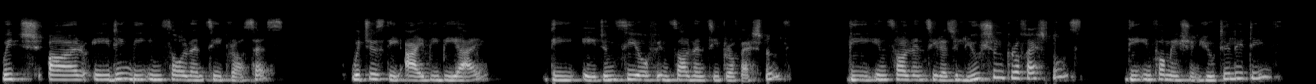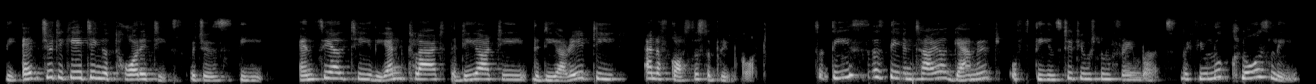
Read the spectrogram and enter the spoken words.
which are aiding the insolvency process, which is the IBBI, the Agency of Insolvency Professionals, the Insolvency Resolution Professionals, the Information Utilities, the Adjudicating Authorities, which is the NCLT, the NCLAT, the DRT, the DRAT, and of course the Supreme Court. So these is the entire gamut of the institutional frameworks. If you look closely,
